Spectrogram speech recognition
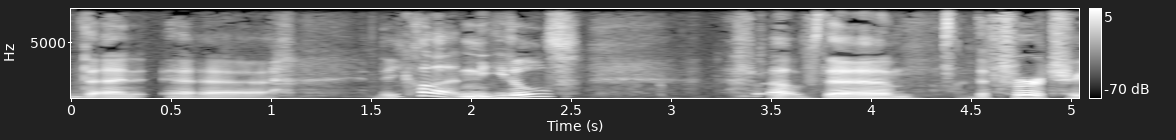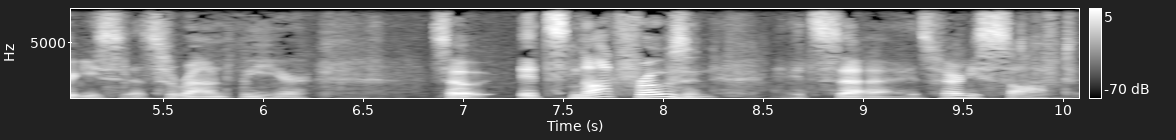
the uh, do you call that needles of the the fir trees that surround me here. So it's not frozen. It's uh, it's very soft.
